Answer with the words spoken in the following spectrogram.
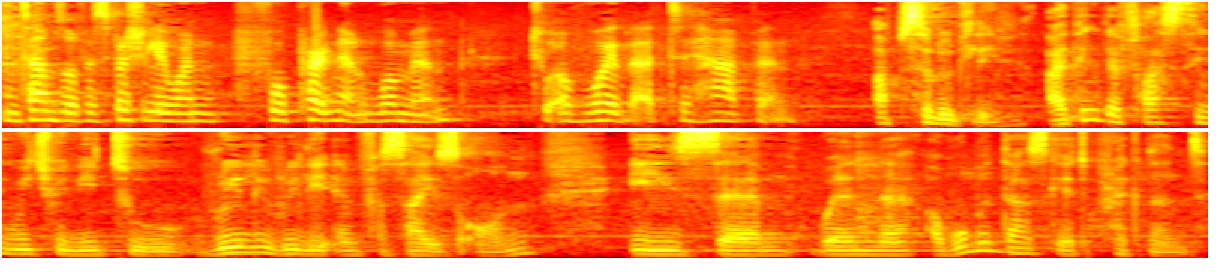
in terms of, especially when for pregnant women, to avoid that to happen? Absolutely. I think the first thing which we need to really, really emphasize on is um, when a woman does get pregnant,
